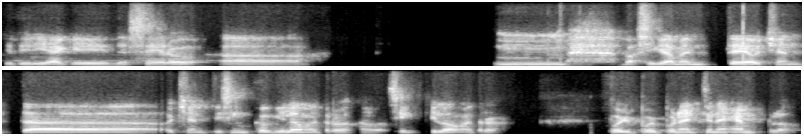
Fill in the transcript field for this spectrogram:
yo diría que de cero a mm, básicamente 80, 85 kilómetros, 100 kilómetros, por, por ponerte un ejemplo.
